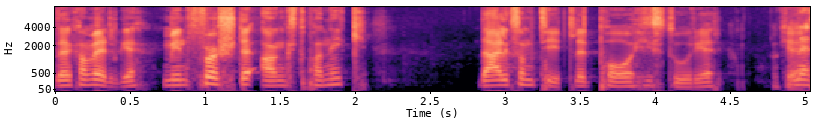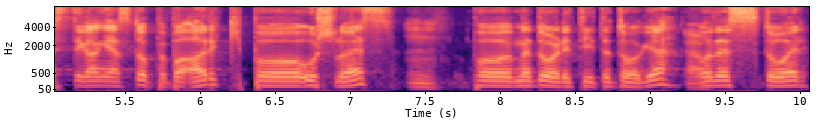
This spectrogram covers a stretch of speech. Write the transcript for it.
Dere kan velge. Min første angstpanikk. Det er liksom titler på historier. Okay. Neste gang jeg stopper på Ark på Oslo S Mm. på, med dårlig tid til toget, Ja. og det står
